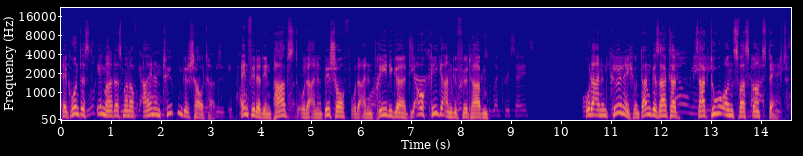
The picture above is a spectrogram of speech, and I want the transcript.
Der Grund ist immer, dass man auf einen Typen geschaut hat. Entweder den Papst oder einen Bischof oder einen Prediger, die auch Kriege angeführt haben. Oder einen König und dann gesagt hat, sag du uns, was Gott denkt.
